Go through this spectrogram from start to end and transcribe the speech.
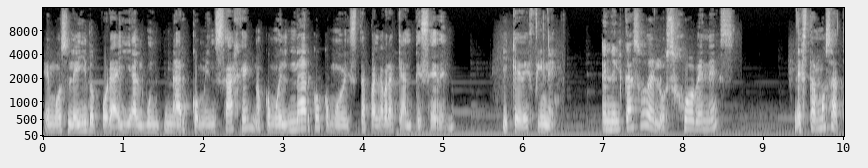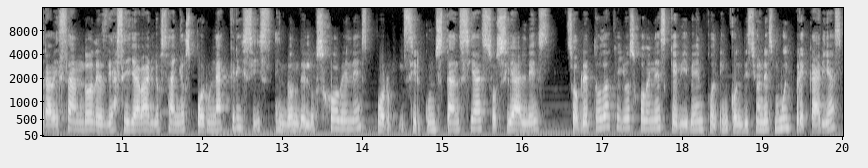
hemos leído por ahí algún narcomensaje, ¿no? como el narco, como esta palabra que antecede y que define. En el caso de los jóvenes, estamos atravesando desde hace ya varios años por una crisis en donde los jóvenes, por circunstancias sociales, sobre todo aquellos jóvenes que viven en condiciones muy precarias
